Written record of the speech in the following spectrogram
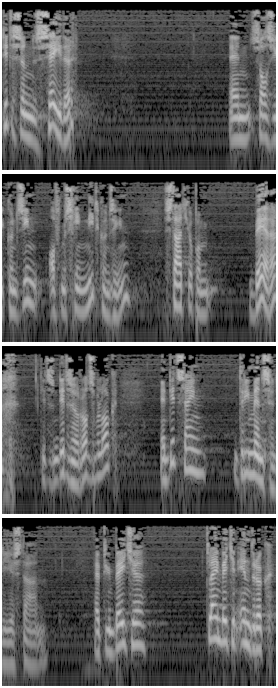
Dit is een ceder. En zoals je kunt zien, of misschien niet kunt zien, staat hij op een berg. Dit is een, dit is een rotsblok. En dit zijn drie mensen die hier staan. Hebt u een beetje, klein beetje een indruk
